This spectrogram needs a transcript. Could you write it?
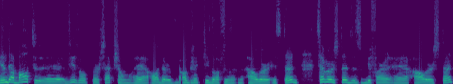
And about uh, visual perception, uh, other objective of uh, our study, several studies before uh, our study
